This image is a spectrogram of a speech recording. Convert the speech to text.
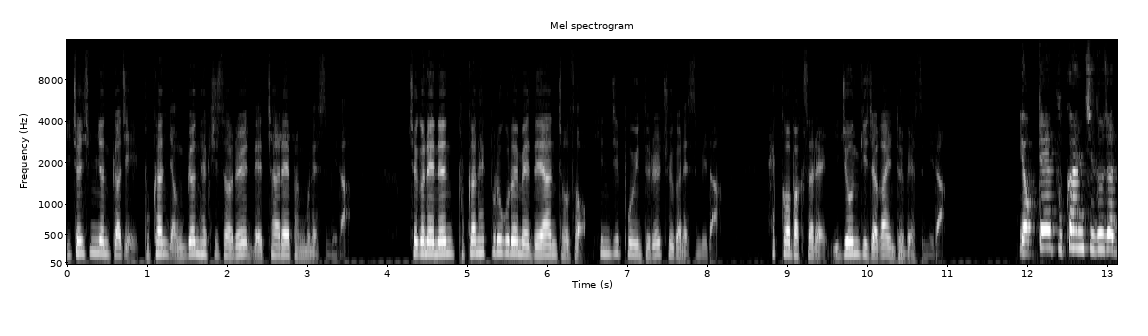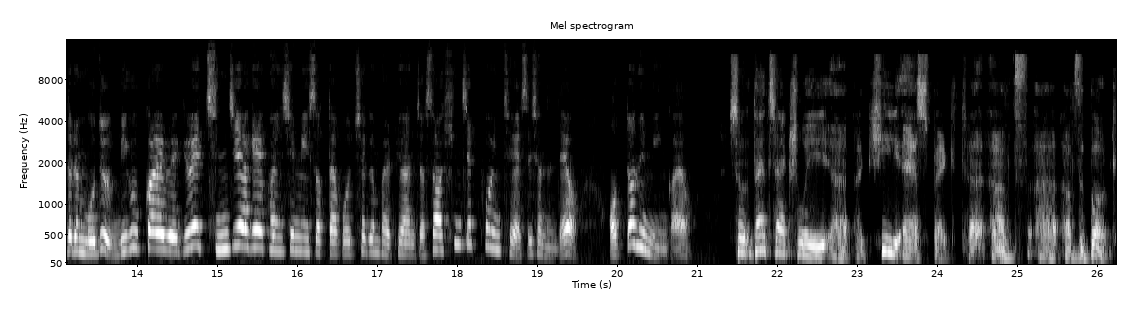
2010년까지 북한 영변 핵시설을 4차례 방문했습니다. 최근에는 북한 핵 프로그램에 대한 저서 Hinge Point를 출간했습니다. 해커 박사를 이조은 기자가 인터뷰했습니다. 역대 북한 지도자들은 모두 미국과의 외교에 진지하게 관심이 있었다고 최근 발표한 저서 힌지 포인트에 쓰셨는데요. 어떤 의미인가요? So that's actually a, a key aspect of, uh, of the book.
